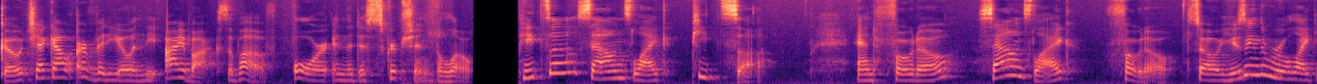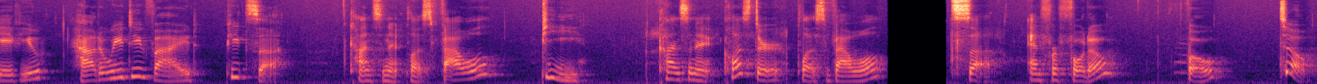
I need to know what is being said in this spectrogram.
go check out our video in the I box above or in the description below. Pizza sounds like pizza and photo sounds like photo. So using the rule I gave you, how do we divide pizza? Consonant plus vowel, p. Consonant cluster plus vowel, ts. And for photo, photo.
